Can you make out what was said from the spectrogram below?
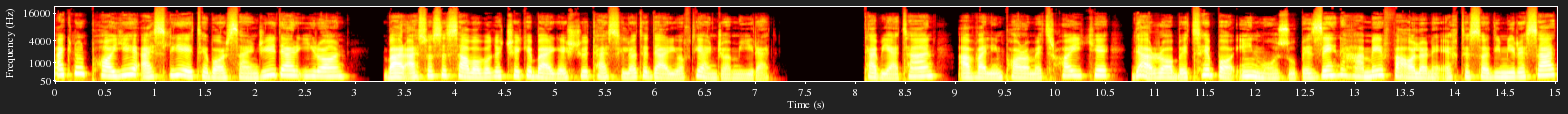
اکنون پایه اصلی اعتبار سنجی در ایران بر اساس سوابق چک برگشتی و تسهیلات دریافتی انجام می‌گیرد. طبیعتاً اولین پارامترهایی که در رابطه با این موضوع به ذهن همه فعالان اقتصادی می‌رسد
